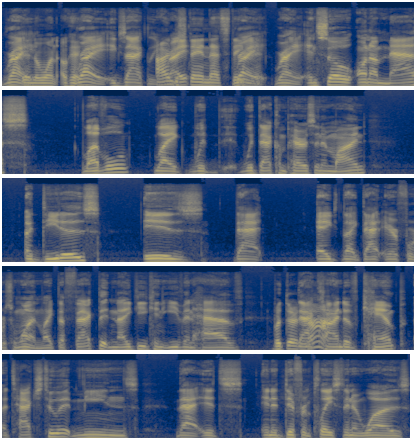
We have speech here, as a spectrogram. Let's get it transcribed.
Right than the one- okay. right exactly I right? understand that statement. right right and so on a mass level like with with that comparison in mind adidas is that like that air force one like the fact that nike can even have But they're that not. kind of camp attached to it means that it's in a different place than it was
